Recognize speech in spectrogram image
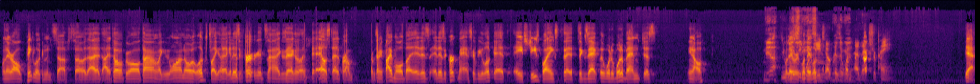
when they were all pink looking and stuff. So that, I tell people all the time, like, if you want to know what it looks like, like it is a Kirk. It's not exactly like Dallas said from 75 mold, but it is it is a Kirk mask. If you look at HG's blanks, that's exactly what it would have been. Just you know, Yeah. You What they were what they more look- detail because it wouldn't good. have the extra paint. yeah.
